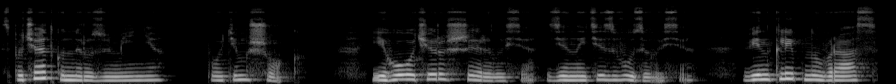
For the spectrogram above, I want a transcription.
Спочатку нерозуміння, потім шок. Його очі розширилися, зіниці звузилися. Він кліпнув раз,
